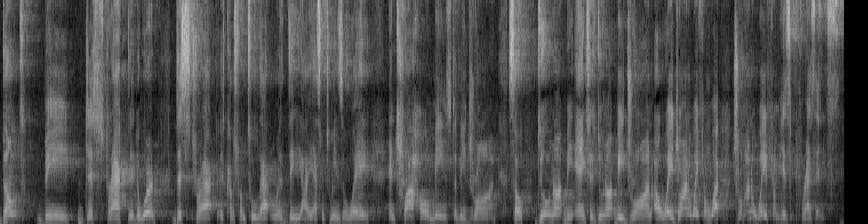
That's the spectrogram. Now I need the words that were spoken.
Don't be distracted. The word distract, it comes from two Latin words, D-I-S, which means away, and traho means to be drawn. So do not be anxious. Do not be drawn away. Drawn away from what? Drawn away from his presence.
